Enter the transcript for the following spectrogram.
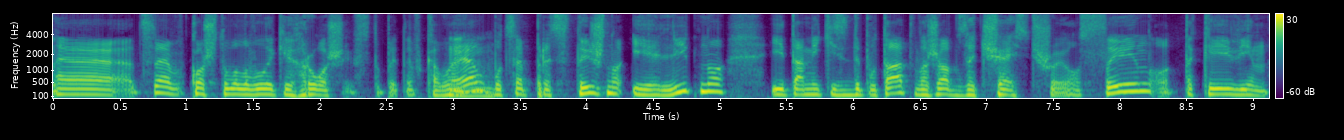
Е, це коштувало великих грошей вступити в КВЛ, mm-hmm. бо це престижно і елітно, і там якийсь депутат вважав за честь, що його син, от такий він.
